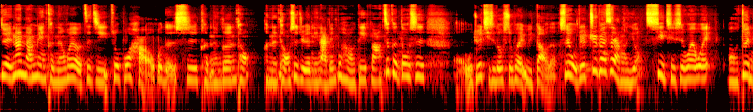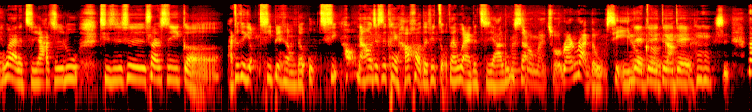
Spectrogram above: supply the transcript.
对，那难免可能会有自己做不好，或者是可能跟同可能同事觉得你哪边不好的地方，这个都是呃，我觉得其实都是会遇到的。所以我觉得具备这两个勇气，其实会为呃，对你未来的职涯之路，其实是算是一个把这个勇气变成我们的武器，好，然后就是可以好好的去走在未来的职涯路上。没错，没错，软软的武器，一路对对对对，是。那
